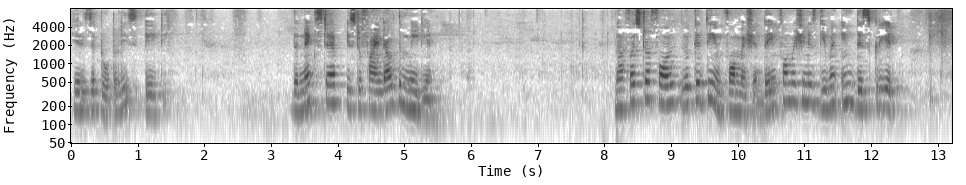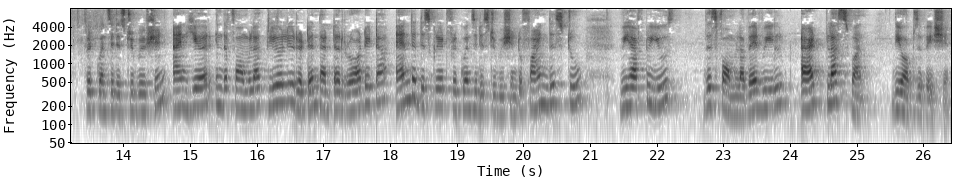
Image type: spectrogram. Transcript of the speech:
Here is the total is 80. The next step is to find out the median. Now first of all look at the information. The information is given in discrete frequency distribution and here in the formula clearly written that the raw data and the discrete frequency distribution to find this two we have to use this formula where we'll add plus 1 the observation.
